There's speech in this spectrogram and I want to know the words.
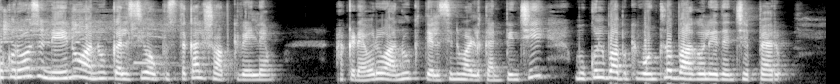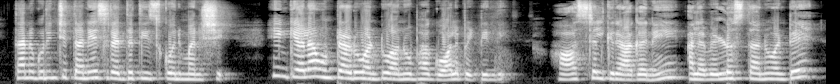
ఒకరోజు నేను అను కలిసి ఓ పుస్తకాల షాప్కి వెళ్ళాం. అక్కడెవరో అనుకి తెలిసిన వాళ్ళు కనిపించి ముకుల్ బాబుకి ఒంట్లో బాగోలేదని చెప్పారు. తన గురించి తనే శ్రద్ధ తీసుకొని మనిషి ఇంకెలా ఉంటాడు? అంటూ అనూభ గోల పెట్టింది. హాస్టల్కి రాగానే అలా వెళ్ళొస్తాను అంటే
